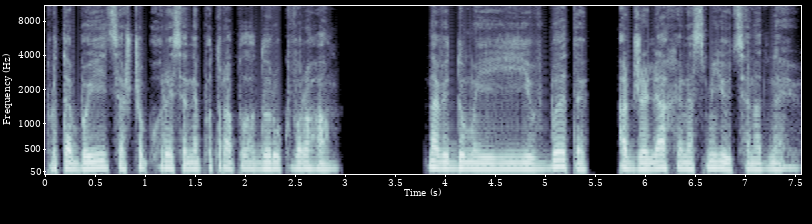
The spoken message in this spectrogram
проте боїться, щоб Орися не потрапила до рук ворогам. Навіть думає її вбити, адже ляхи не сміються над нею.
